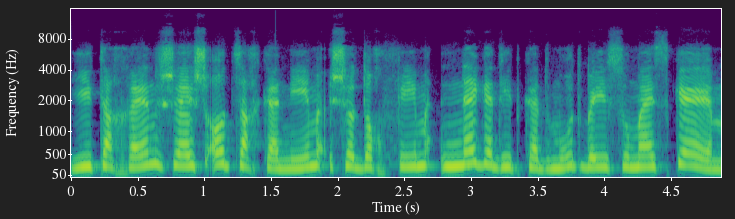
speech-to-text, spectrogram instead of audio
ייתכן שיש עוד שחקנים שדוחפים נגד התקדמות ביישום ההסכם.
